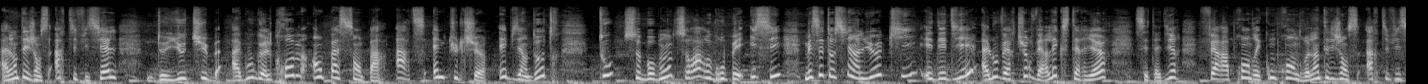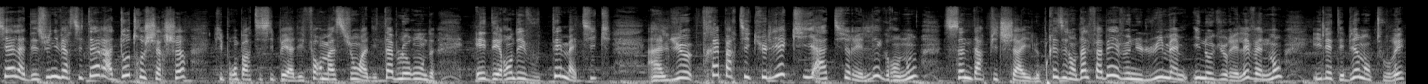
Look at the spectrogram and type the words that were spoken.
à l'intelligence artificielle de YouTube à Google Chrome en passant par Arts and Culture et bien d'autres. Tout ce beau monde sera regroupé ici, mais c'est aussi un lieu qui est dédié à l'ouverture vers l'extérieur, c'est-à-dire faire apprendre et comprendre l'intelligence artificielle à des universitaires, à d'autres chercheurs qui pourront participer à des formations, à des tables rondes et des rendez-vous thématiques. Un lieu très particulier qui a attiré les grands noms. Sundar Pichai, le président d'Alphabet, est venu lui-même inaugurer l'événement. Il était bien entouré.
